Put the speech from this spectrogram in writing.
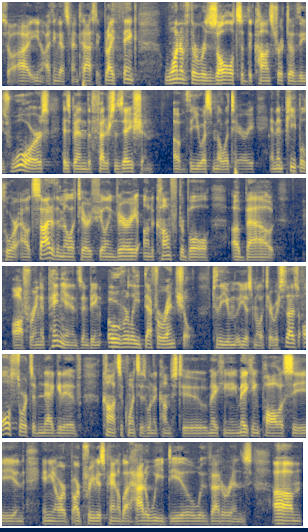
So I, you know, I think that's fantastic. But I think one of the results of the construct of these wars has been the fetishization of the U.S. military, and then people who are outside of the military feeling very uncomfortable about offering opinions and being overly deferential to the U.S. military, which has all sorts of negative consequences when it comes to making making policy and and you know our, our previous panel about how do we deal with veterans. Um,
